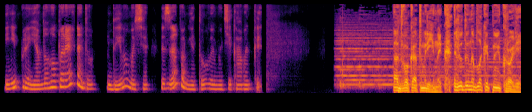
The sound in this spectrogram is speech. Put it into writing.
і приємного перегляду. Дивимося, запам'ятовуємо цікавинки. Адвокат-мрійник, людина блакитної крові,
